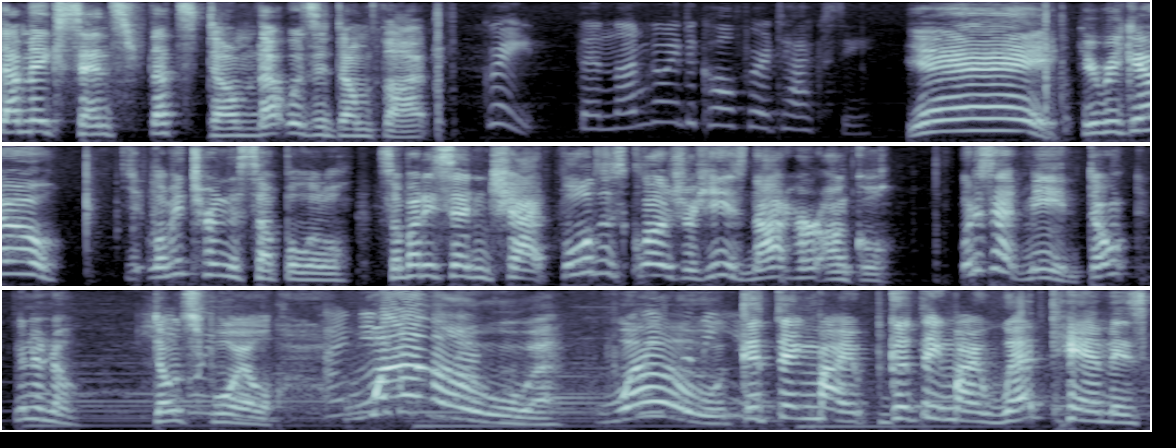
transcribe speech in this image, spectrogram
that makes sense. That's dumb. That was a dumb thought. Great, then I'm going to call for a taxi. Yay! Here we go. Let me turn this up a little. Somebody said in chat, full disclosure, he is not her uncle. What does that mean? Don't, no, no, no. Don't spoil. Whoa! Whoa! Good thing my, good thing my webcam is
